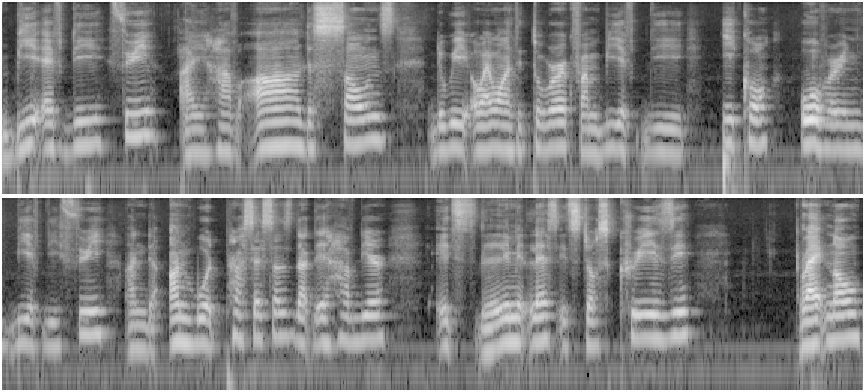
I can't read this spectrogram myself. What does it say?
BFD3 I have all the sounds the way oh I want it to work from BFD Eco over in BFD3 and the onboard processors that they have there. It's limitless. It's just crazy. Right now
